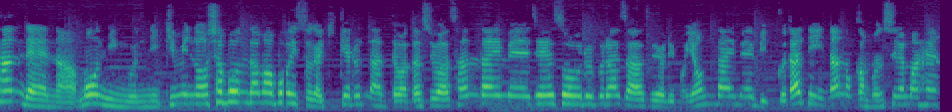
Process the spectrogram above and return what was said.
サンデーなモーニングに君のシャボン玉ボイスが聞けるなんて私は三代目 JSOULBROTHERS よりも四代目ビッグダディなのかもしれまへん。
